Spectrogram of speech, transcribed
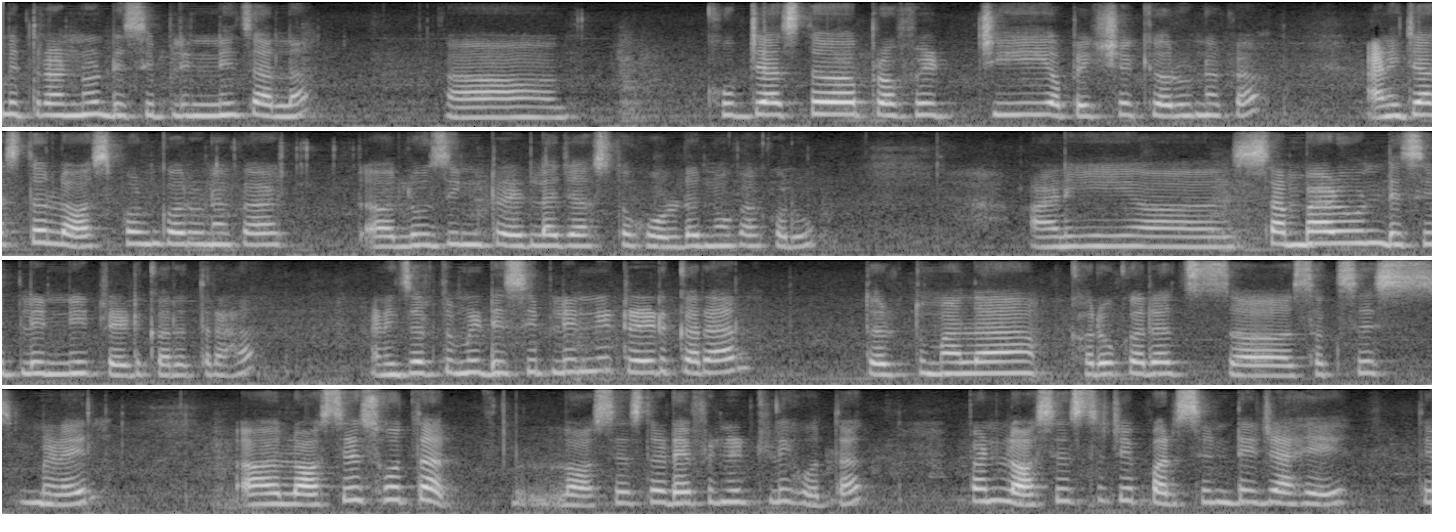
मित्रांनो डिसिप्लिननी चाला. खूप जास्त प्रॉफिटची अपेक्षा करू नका आणि जास्त लॉस पण करू नका. लुझिंग ट्रेडला जास्त होल्ड नका करू. आणि सांभाळून डिसिप्लिननी ट्रेड करत राहा. आणि जर तुम्ही डिसिप्लिननी ट्रेड कराल तर तुम्हाला खरोखरच सक्सेस मिळेल. लॉसेस होतात. लॉसेस तर डेफिनेटली होतात. पण लॉसेसचं जे पर्सेंटेज आहे ते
